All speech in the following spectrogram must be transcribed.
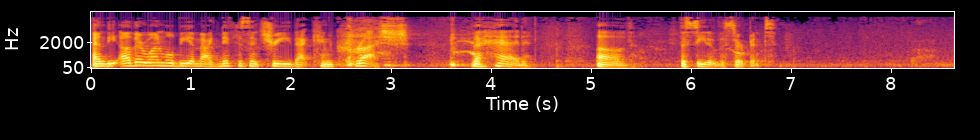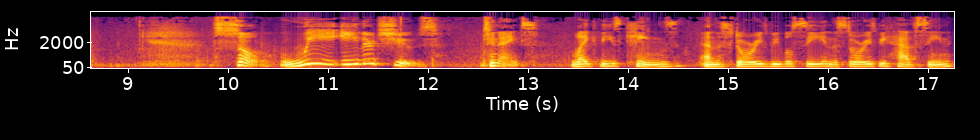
And the other one will be a magnificent tree that can crush the head of the seed of the serpent. So, we either choose tonight, like these kings and the stories we will see and the stories we have seen,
